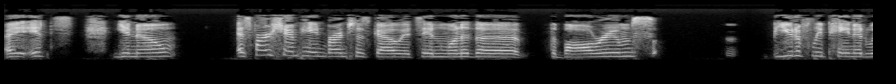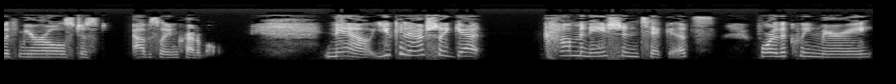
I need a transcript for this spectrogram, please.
It's, you know, as far as champagne brunches go, it's in one of the, the ballrooms, beautifully painted with murals, just absolutely incredible. Now, you can actually get combination tickets for the Queen Mary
